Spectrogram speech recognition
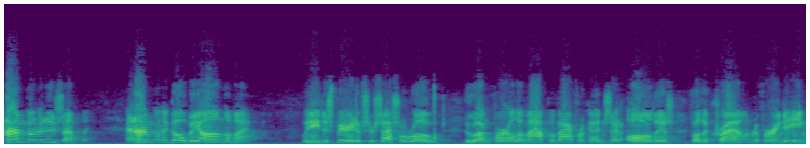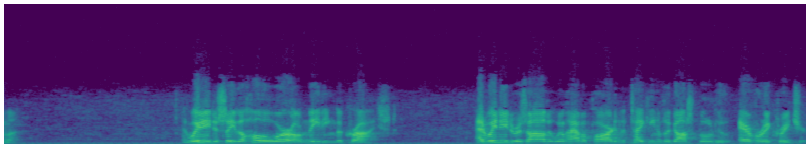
I'm going to do something. And I'm going to go beyond the map. We need the spirit of Sir Cecil Rhodes, who unfurled a map of Africa and said, All this for the crown, referring to England. And we need to see the whole world needing the Christ. And we need to resolve that we'll have a part in the taking of the gospel to every creature.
